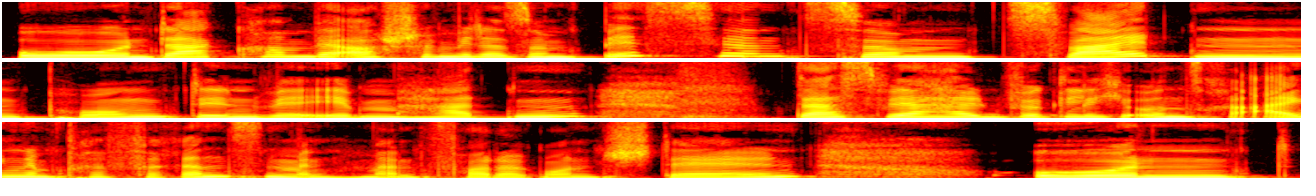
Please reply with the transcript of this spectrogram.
Und da kommen wir auch schon wieder so ein bisschen zum zweiten Punkt, den wir eben hatten, dass wir halt wirklich unsere eigenen Präferenzen manchmal in den Vordergrund stellen. Und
